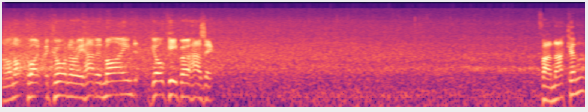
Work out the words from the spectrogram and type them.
Well, not quite the corner he had in mind. Goalkeeper has it. Van Aken.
